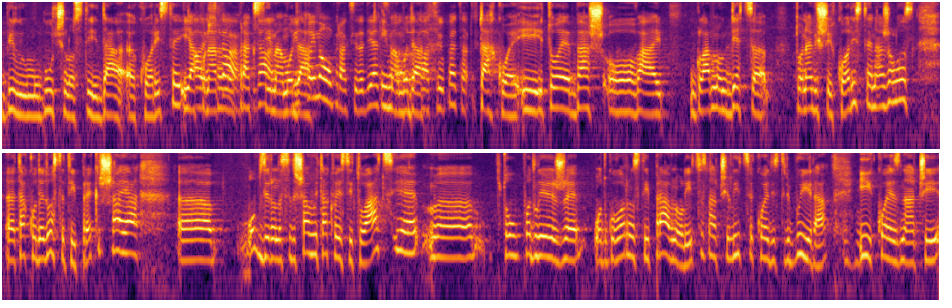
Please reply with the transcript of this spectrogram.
bili u mogućnosti da koriste. Iako, naravno, u praksi imamo da... Mi to imamo u praksi, da djeca bacaju petard. Tako je. I to je baš ovaj, uglavnom djeca to najviše koriste, nažalost, e, tako da je dosta tih prekršaja. E, obzirom da se dešavaju takve situacije, e, to podliježe odgovornosti pravno lice, znači lice koje distribuira i koje znači,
